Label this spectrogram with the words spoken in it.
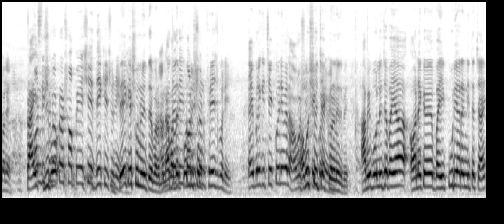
বলেন? price দিব- আপনারা শপে এসে দেখে শুনে দেখে শুনে নিতে পারবেন। আমাদের কন্ডিশন ফ্রেশ বলি। তাই বলে কি চেক করে নেবে না অবশ্যই চেক করে নেবে। আমি বলি যে ভাইয়া অনেকে ভাই কুরিয়ারে নিতে চায়।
